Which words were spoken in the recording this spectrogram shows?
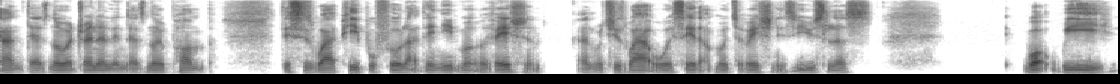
And there's no adrenaline, there's no pump. This is why people feel like they need motivation. And which is why I always say that motivation is useless. What we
